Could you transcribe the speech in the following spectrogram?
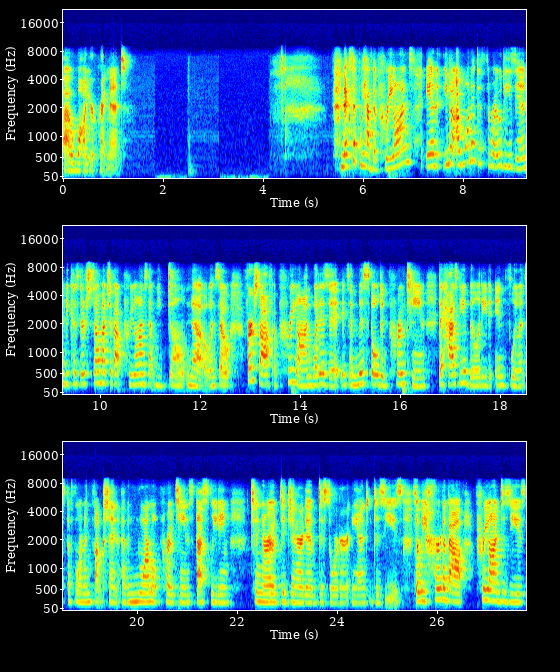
uh, while you're pregnant. Next up, we have the prions. And, you know, I wanted to throw these in because there's so much about prions that we don't know. And so first off, a prion, what is it? It's a misfolded protein that has the ability to influence the form and function of normal proteins, thus leading to neurodegenerative disorder and disease. So we heard about prion disease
